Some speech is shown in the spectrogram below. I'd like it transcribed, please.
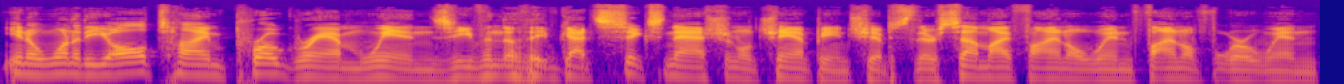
you know, one of the all time program wins, even though they've got six national championships, their semifinal win, Final Four win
